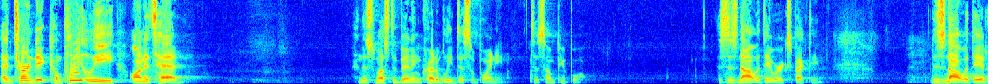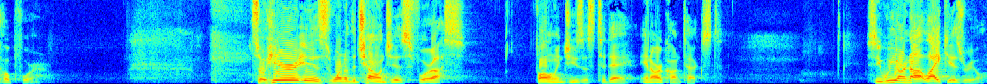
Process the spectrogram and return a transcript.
and turned it completely on its head. And this must have been incredibly disappointing to some people. This is not what they were expecting. This is not what they had hoped for. So here is one of the challenges for us following Jesus today in our context. See, we are not like Israel.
